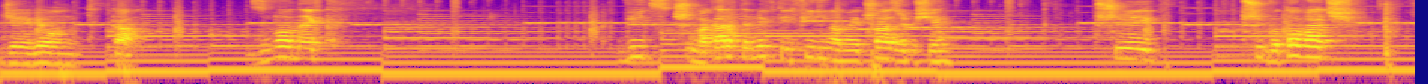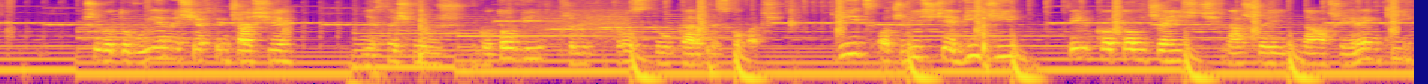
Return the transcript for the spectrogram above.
dziewiątka dzwonek. Widz trzyma kartę. My w tej chwili mamy czas, żeby się przy, przygotować. Przygotowujemy się w tym czasie. Jesteśmy już gotowi, żeby po prostu kartę schować. Widz oczywiście widzi tylko tą część naszej, naszej ręki,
